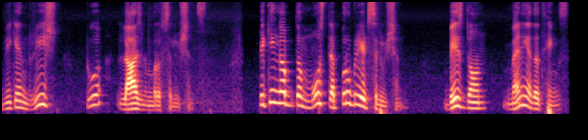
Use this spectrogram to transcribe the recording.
we can reach to a large number of solutions. Picking up the most appropriate solution based on many other things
